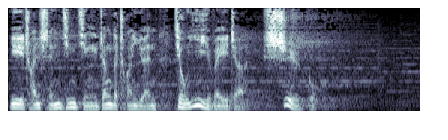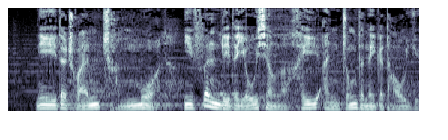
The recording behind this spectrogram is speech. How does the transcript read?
一船神经紧张的船员就意味着事故。你的船沉没了，你奋力的游向了黑暗中的那个岛屿，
